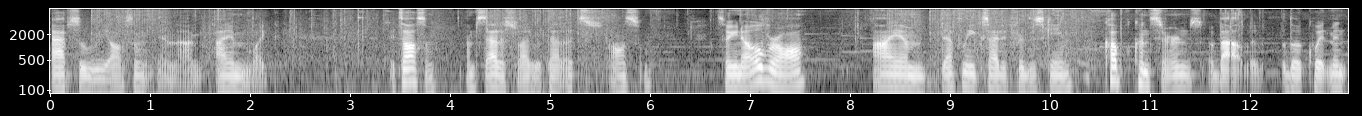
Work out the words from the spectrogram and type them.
absolutely awesome. And I'm, I am like, it's awesome. I'm satisfied with that. That's awesome. So, you know, overall, I am definitely excited for this game. A couple concerns about the, equipment,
